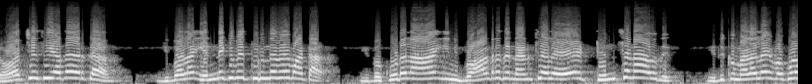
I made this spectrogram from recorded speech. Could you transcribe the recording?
ராட்சசியா தான் இருக்கா. இவெல்லாம் என்னைக்குமே திருந்தவே மாட்டா. இவ கூடலாம் இனி வாழ்றத நினைச்சாலே டென்ஷன் ஆகுது. இதுக்கு மேலாம் இவ கூட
